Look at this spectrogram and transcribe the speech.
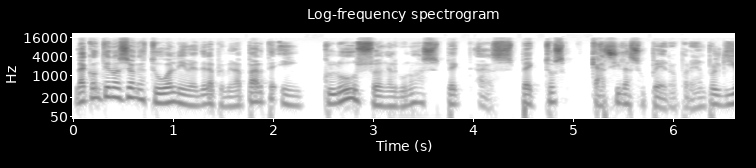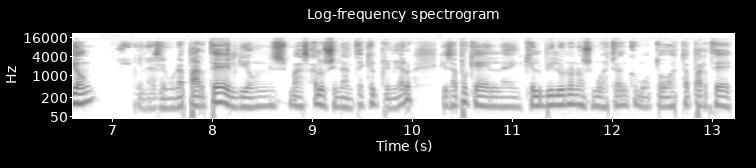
La continuación estuvo al nivel de la primera parte e incluso en algunos aspectos casi la supera. Por ejemplo, el guion. En la segunda parte el guion es más alucinante que el primero, quizás porque en, en Kill Bill 1 nos muestran como toda esta parte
